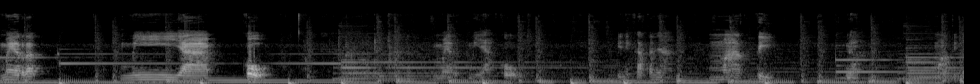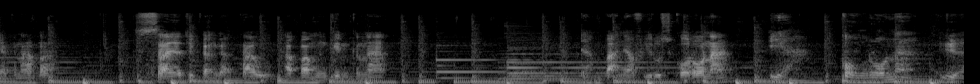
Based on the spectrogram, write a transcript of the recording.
merek Miyako. Merek Miyako. Ini katanya mati. Nah matinya kenapa? Saya juga nggak tahu apa mungkin kena dampaknya virus corona. Iya corona. Iya.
